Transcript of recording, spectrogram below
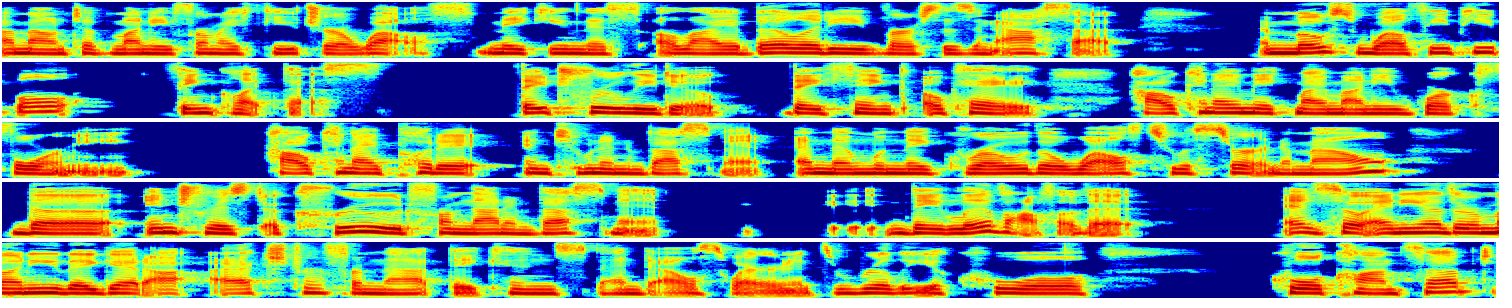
amount of money for my future wealth, making this a liability versus an asset? And most wealthy people think like this. They truly do. They think, okay, how can I make my money work for me? How can I put it into an investment? And then when they grow the wealth to a certain amount, the interest accrued from that investment, they live off of it. And so any other money they get uh, extra from that, they can spend elsewhere. And it's really a cool, cool concept.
